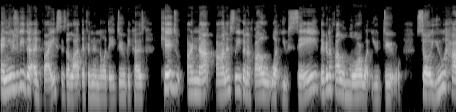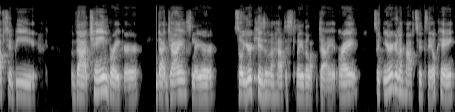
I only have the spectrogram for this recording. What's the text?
And usually the advice is a lot different than what they do because kids are not honestly going to follow what you say. They're going to follow more what you do. So you have to be that chain breaker that giant slayer So your kids don't have to slay the giant, right? So you're going to have to say, okay,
